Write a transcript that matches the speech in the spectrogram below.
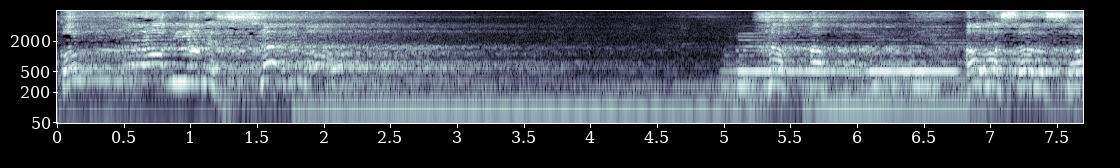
con rabia de celo. a la salsa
